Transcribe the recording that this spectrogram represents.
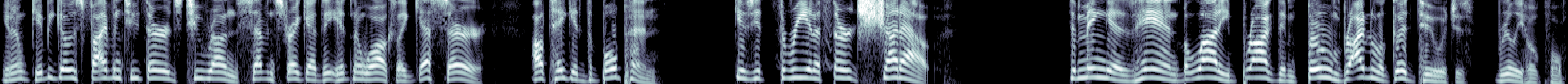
You know, Gibby goes five and two thirds, two runs, seven strikeouts, eight hits, no walks. Like, yes, sir. I'll take it. The bullpen gives you three and a third shutout. Dominguez, Hand, Bellotti, Brogdon, boom. Brogdon looked good too, which is really hopeful.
